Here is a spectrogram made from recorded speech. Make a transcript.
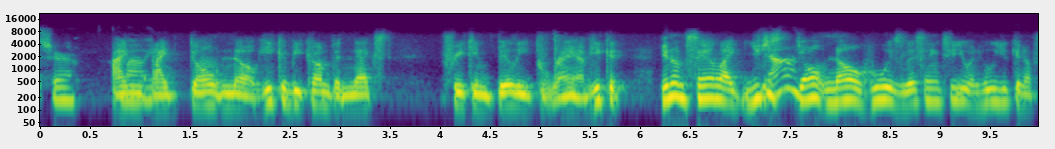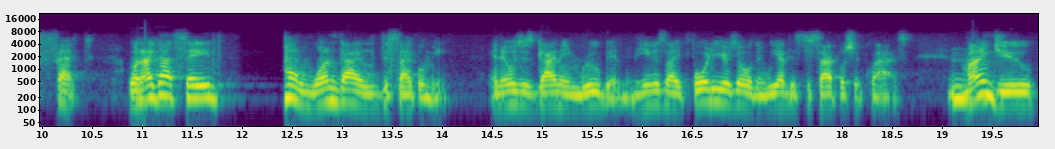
Sure. I Wow. I don't know. He could become the next freaking Billy Graham. He could You know what I'm saying? Like you just Yeah. don't know who is listening to you and who you can affect. When I got saved, I had one guy disciple me, and it was this guy named Ruben, and he was like 40 years old, and we had this discipleship class. Mm. Mind you,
